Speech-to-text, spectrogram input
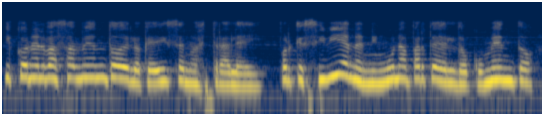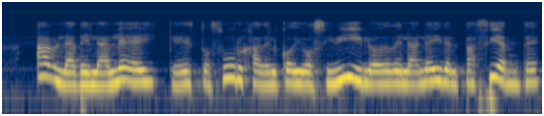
y con el basamento de lo que dice nuestra ley. Porque si bien en ninguna parte del documento habla de la ley, que esto surja del Código Civil o de la ley del paciente,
